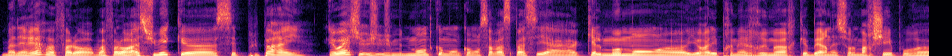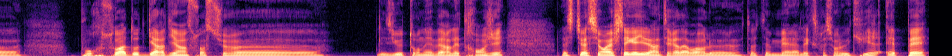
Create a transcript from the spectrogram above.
Bah derrière, va falloir, va falloir assumer que c'est plus pareil. Et ouais, je, je, me demande comment, comment ça va se passer, à quel moment euh, il y aura les premières rumeurs que Bern est sur le marché pour, euh, pour soit d'autres gardiens, soit sur euh, les yeux tournés vers l'étranger. La situation hashtag il a intérêt d'avoir le, toi t'aimes bien l'expression, le cuir épais.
